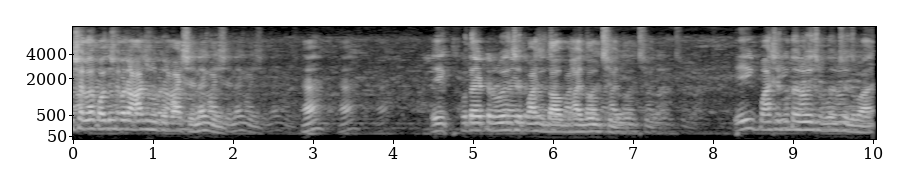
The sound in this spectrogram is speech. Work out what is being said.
ইনশাল্লাহ কদিন পরে আসব তো পাশে, নাকি? হ্যাঁ? হ্যাঁ এই কোথায় একটা রয়েছে পাশে, দাও, ভাই বলছিল। এই পাশে কোথায় রয়েছে বলছিল ভাই?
